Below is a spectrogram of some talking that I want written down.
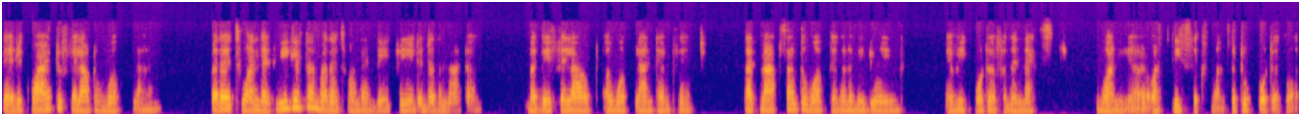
they're required to fill out a work plan, whether it's one that we give them, whether it's one that they create, it doesn't matter. But they fill out a work plan template that maps out the work they're going to be doing every quarter for the next one year or at least six months, so two quarters worth.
